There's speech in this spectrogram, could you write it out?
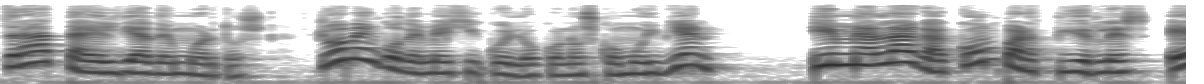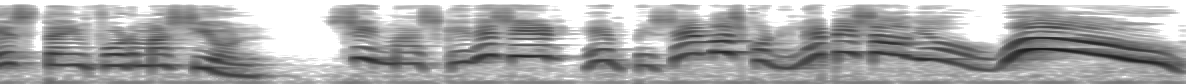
trata el Día de Muertos. Yo vengo de México y lo conozco muy bien. Y me halaga compartirles esta información. Sin más que decir, empecemos con el episodio. ¡Woo!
